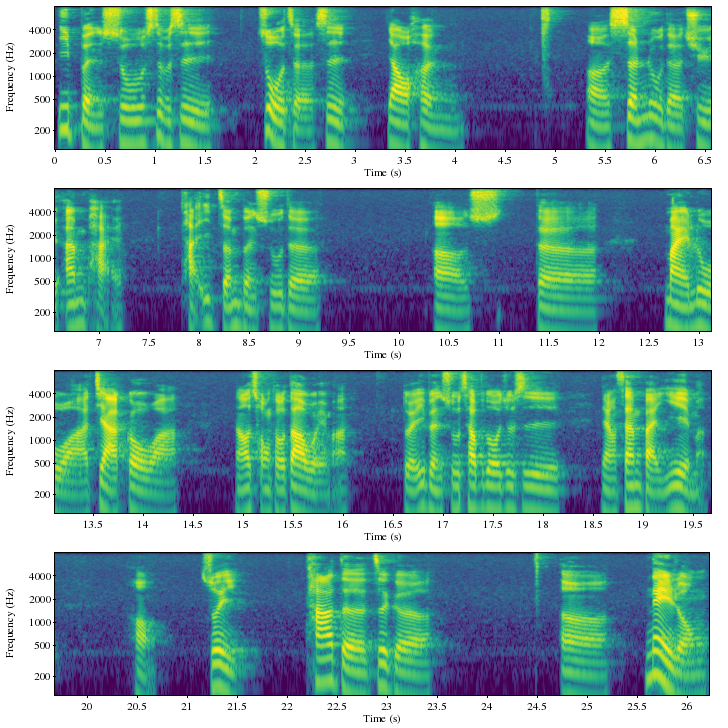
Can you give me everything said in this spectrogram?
一本书是不是作者是要很呃深入的去安排他一整本书的呃的脉络啊、架构啊，然后从头到尾嘛，对，一本书差不多就是两三百页嘛。好，所以它的这个呃内容，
